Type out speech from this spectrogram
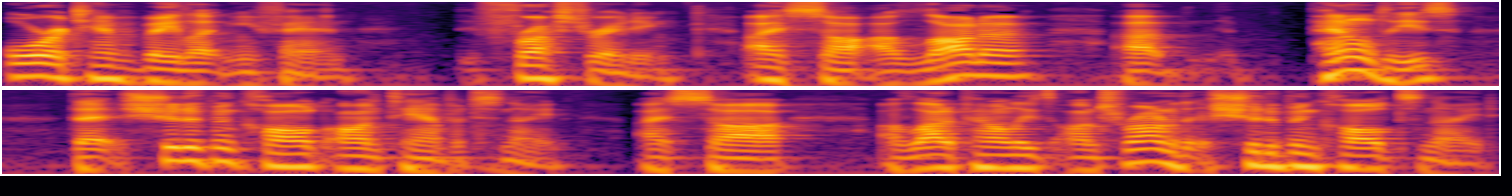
or a Tampa Bay Lightning fan frustrating I saw a lot of uh, penalties that should have been called on Tampa tonight I saw a lot of penalties on Toronto that should have been called tonight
